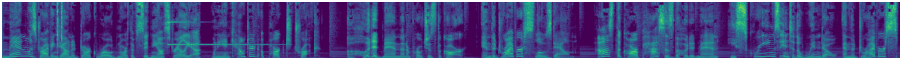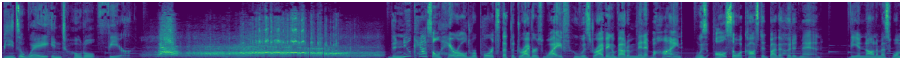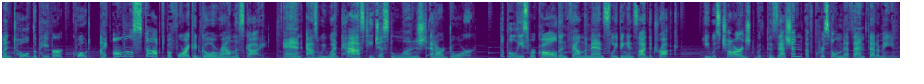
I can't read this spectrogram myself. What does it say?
A man was driving down a dark road north of Sydney, Australia, when he encountered a parked truck. A hooded man then approaches the car, and the driver slows down. As the car passes the hooded man, he screams into the window, and the driver speeds away in total fear. The Newcastle Herald reports that the driver's wife, who was driving about a minute behind, was also accosted by the hooded man. The anonymous woman told the paper, quote, I almost stopped before I could go around this guy. And as we went past, he just lunged at our door. The police were called and found the man sleeping inside the truck. He was charged with possession of crystal methamphetamine.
